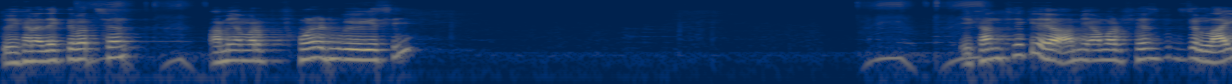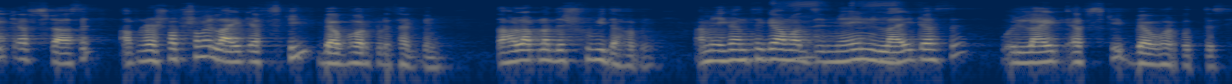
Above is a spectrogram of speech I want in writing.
তো এখানে দেখতে পাচ্ছেন, আমি আমার ফোনে ঢুকে গেছি। এখান থেকে আমি আমার ফেসবুক যে লাইট অ্যাপসটা আছে, আপনারা সবসময় লাইট অ্যাপসটি ব্যবহার করে থাকবেন। তাহলে আপনাদের সুবিধা হবে। আমি এখান থেকে আমার যে মেইন লাইট আছে, ওই লাইট অ্যাপসটি ব্যবহার করতেছি।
